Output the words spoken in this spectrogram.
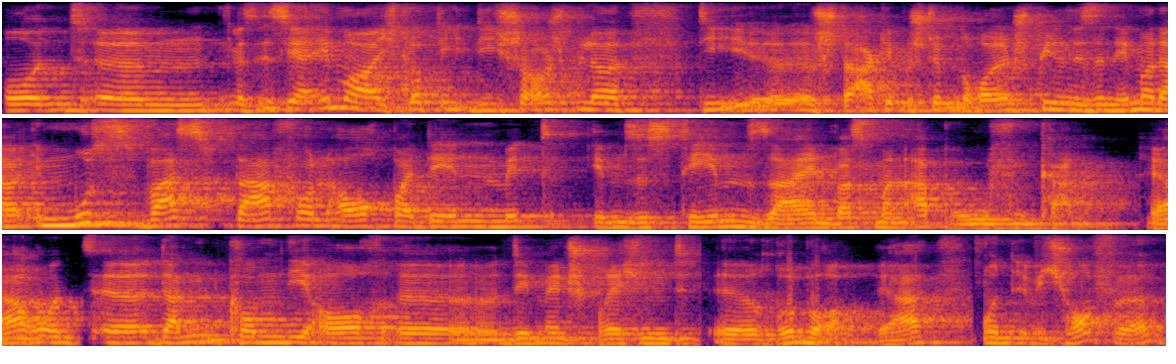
Und ähm, es ist ja immer, ich glaube, die, die Schauspieler, die äh, stark in bestimmten Rollen spielen, die sind immer da, muss was davon auch bei denen mit im System sein, was man abrufen kann. Ja, mhm. und äh, dann kommen die auch äh, dementsprechend äh, rüber. Ja, und ich hoffe,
